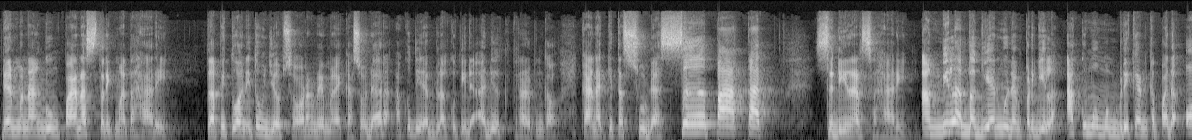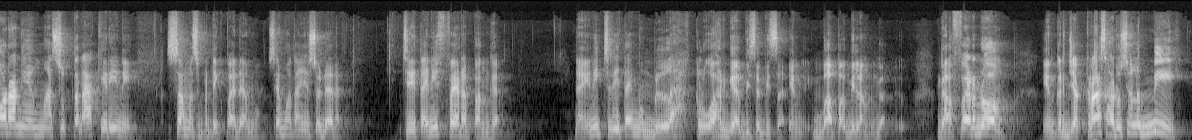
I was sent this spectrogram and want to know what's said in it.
dan menanggung panas terik matahari. Tapi Tuhan itu menjawab seorang dari mereka, Saudara, aku tidak berlaku tidak adil terhadap engkau. Karena kita sudah sepakat sedinar sehari. Ambillah bagianmu dan pergilah. Aku mau memberikan kepada orang yang masuk terakhir ini. Sama seperti kepadamu. Saya mau tanya saudara, cerita ini fair apa enggak? Nah ini cerita yang membelah keluarga bisa-bisa. Yang bapak bilang, enggak, enggak fair dong. Yang kerja keras harusnya lebih.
